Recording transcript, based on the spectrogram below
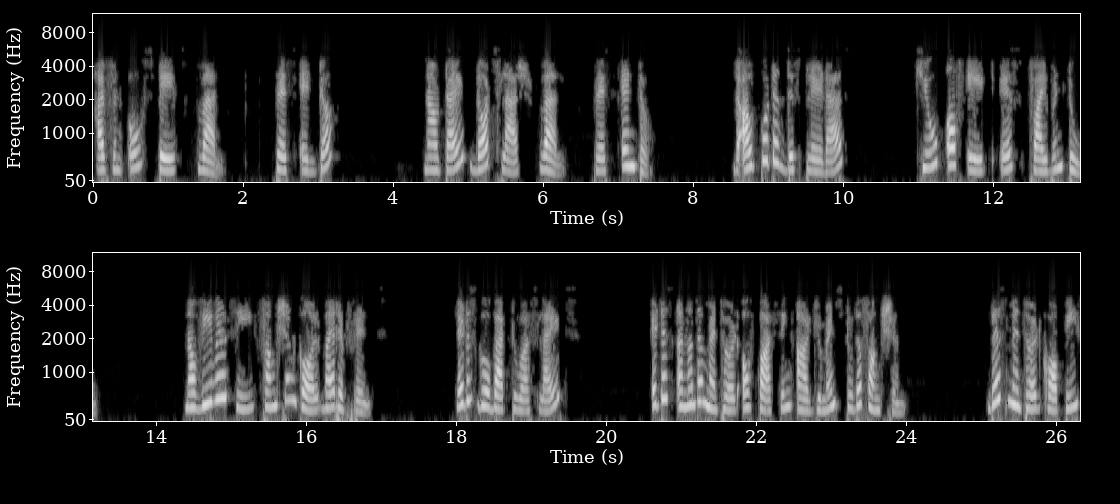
hyphen o space val. Press enter. Now type dot slash val. Press enter. The output is displayed as cube of 8 is 5 and 2. Now we will see function call by reference. Let us go back to our slides. It is another method of passing arguments to the function. This method copies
